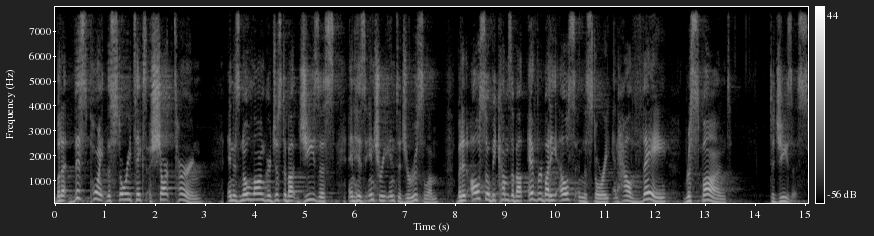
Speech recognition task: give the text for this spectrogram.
But at this point, the story takes a sharp turn and is no longer just about Jesus and his entry into Jerusalem, but it also becomes about everybody else in the story and how they respond to Jesus.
